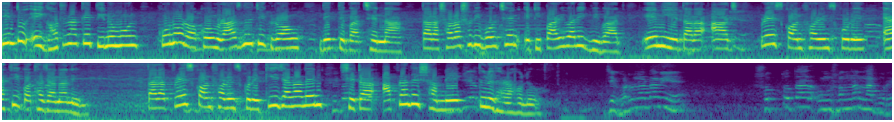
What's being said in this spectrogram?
কিন্তু এই ঘটনাকে তৃণমূল কোনো রকম রাজনৈতিক রং দেখতে পাচ্ছেন না। তারা সরাসরি বলছেন এটি পারিবারিক বিবাদ। এ নিয়ে তারা আজ প্রেস কনফারেন্স করে একই কথা জানালেন। তারা প্রেস কনফারেন্স করে কি জানালেন সেটা আপনাদের সামনে তুলে ধরা হলো। যে ঘটনাটা নিয়ে সত্যতার অনুসন্ধান না করে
